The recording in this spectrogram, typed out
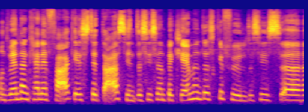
Und wenn dann keine Fahrgäste da sind, das ist ein beklemmendes Gefühl. Das ist, äh,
